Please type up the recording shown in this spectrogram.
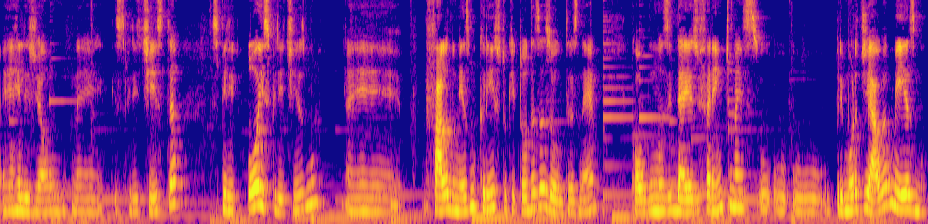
é a religião né, espiritista, espirit, o espiritismo é, fala do mesmo Cristo que todas as outras, né? Com algumas ideias diferentes, mas o, o, o primordial é o mesmo.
